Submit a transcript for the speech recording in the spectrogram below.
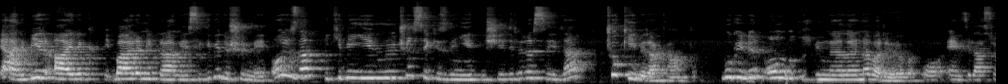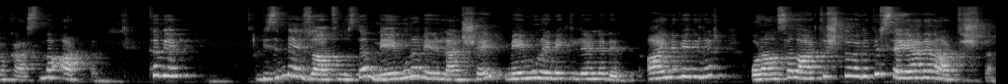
Yani bir aylık bayram ikramiyesi gibi düşünmeyin. O yüzden 2023'ün 8 bin 77 lirasıyla çok iyi bir rakamdı. Bugünün 19 bin liralarına varıyor o enflasyon karşısında arttı. Tabii bizim mevzuatımızda memura verilen şey memur emeklilerine de aynı verilir. Oransal artış da öyledir, seyyanen artış da.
